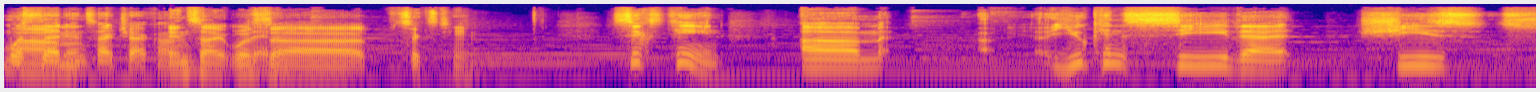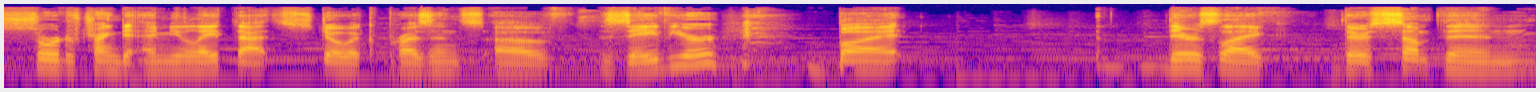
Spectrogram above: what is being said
What's that Um, insight check on? Insight was uh 16. 16. Um, you can see that she's sort of trying to emulate that stoic presence of Xavier, but there's like there's something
